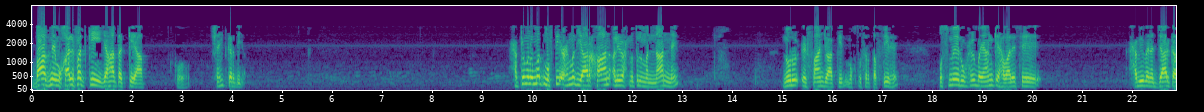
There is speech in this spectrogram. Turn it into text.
بعض نے مخالفت کی یہاں تک کہ آپ کو شہید کر دیا۔ حکیم الامت مفتی احمد یار خان علی رحمت المنان نے نور العرفان جو آپ کی مختصر تفسیر ہے، اس میں روح البیان کے حوالے سے حبیب نجار کا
